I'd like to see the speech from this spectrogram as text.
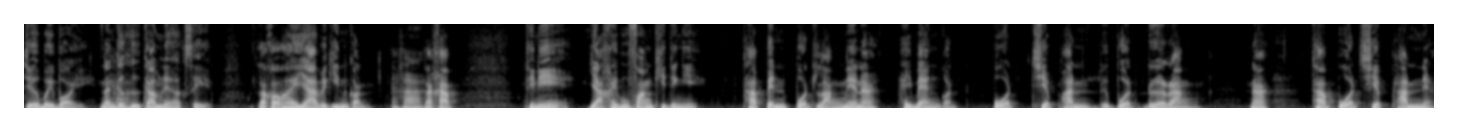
เจอบ่อยๆ นั่นก็ค่ะคือกล้ามเนื้ออักเสบ แล้วเขาให้ยาไปกินก่อนค่ะนะครับ ทีนี้อยากให้ผู้ฟังคิดอย่างนี้ ถ้าเป็นปวดหลังเนี่ยนะให้แบ่งก่อน ปวดเฉียบพลันหรือปวดเรื้อรังนะถ้าปวดเฉียบพลันเนี่ย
